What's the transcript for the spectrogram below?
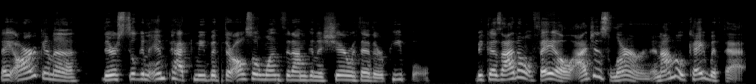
they are going to, they're still going to impact me, but they're also ones that I'm going to share with other people because I don't fail. I just learn and I'm okay with that.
